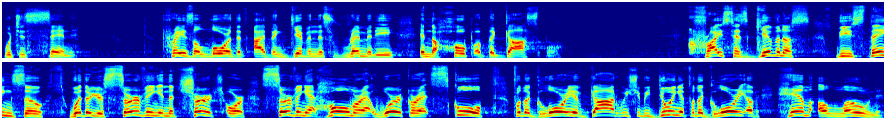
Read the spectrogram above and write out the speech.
which is sin. Praise the Lord that I've been given this remedy in the hope of the gospel. Christ has given us these things. So, whether you're serving in the church or serving at home or at work or at school for the glory of God, we should be doing it for the glory of Him alone.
